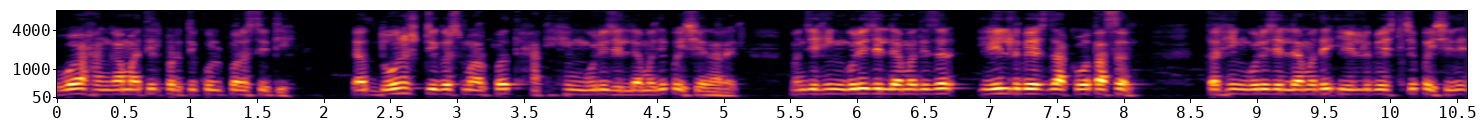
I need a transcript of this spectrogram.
व हंगामातील प्रतिकूल परिस्थिती या दोन स्टिगर्समार्फत हिंगोली जिल्ह्यामध्ये पैसे येणार आहेत. म्हणजे हिंगोली जिल्ह्यामध्ये जर इल्ड बेस दाखवत असेल तर हिंगोली जिल्ह्यामध्ये इल्ड बेसचे पैसे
